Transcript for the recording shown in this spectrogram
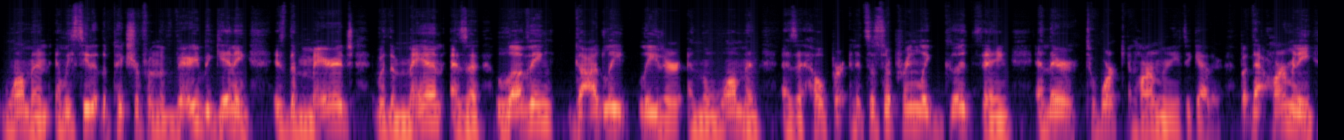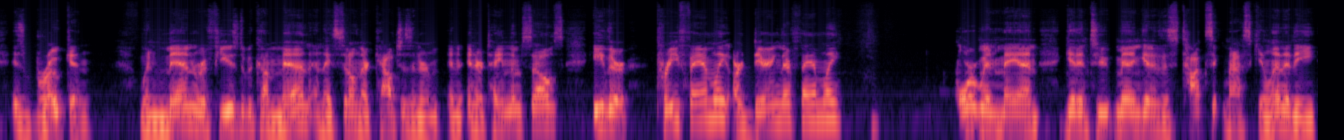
woman. And we see that the picture from the very beginning is the marriage with the man as a loving, godly leader and the woman as a helper. And it's a supremely good thing, and they're to work in harmony together. But that harmony is broken when men refuse to become men and they sit on their couches and, and entertain themselves, either pre family or during their family or when man get into men get into this toxic masculinity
